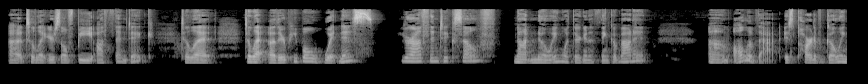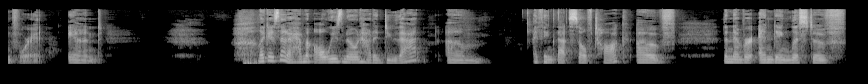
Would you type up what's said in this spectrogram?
Uh, to let yourself be authentic, to let to let other people witness your authentic self, not knowing what they're going to think about it. Um, all of that is part of going for it. And like I said, I haven't always known how to do that. Um, I think that self talk of the never ending list of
